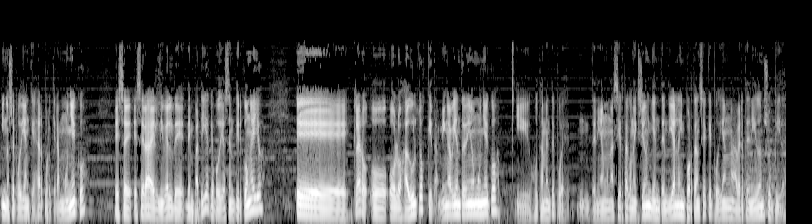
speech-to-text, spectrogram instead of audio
y no se podían quejar porque eran muñecos, ese, ese era el nivel de, empatía que podía sentir con ellos. Eh, claro, o, los adultos que también habían tenido muñecos y justamente pues tenían una cierta conexión y entendían la importancia que podían haber tenido en sus vidas.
